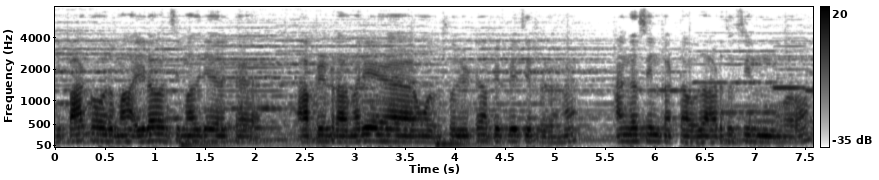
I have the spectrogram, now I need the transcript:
நீ பார்க்க ஒரு மா இளவரசி மாதிரியே இருக்க அப்படின்ற மாதிரி அவங்களுக்கு சொல்லிட்டு அப்படியே பேசிகிட்டு இருக்காங்க. அங்கே சீன் கட் ஆகுது அடுத்த சீன் வரும்.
